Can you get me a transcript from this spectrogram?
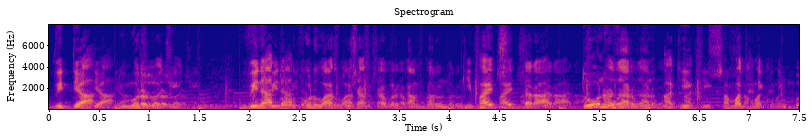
विद्या न्यूमरोलॉजी. विना तोडफोड वास्तुशास्त्रावर काम करून किफायतशीर दरात दोन हजारहून अधिक समाधानी कुटुंब.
